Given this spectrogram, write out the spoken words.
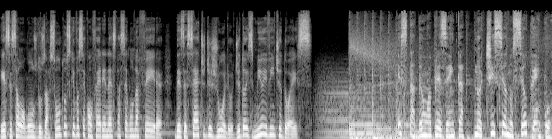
Esses são alguns dos assuntos que você confere nesta segunda-feira, 17 de julho de 2022. Estadão apresenta Notícia no seu tempo.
